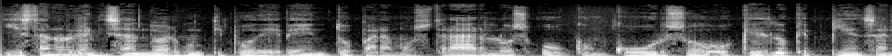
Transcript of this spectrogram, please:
¿Y están organizando algún tipo de evento para mostrarlos o concurso o qué es lo que piensan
